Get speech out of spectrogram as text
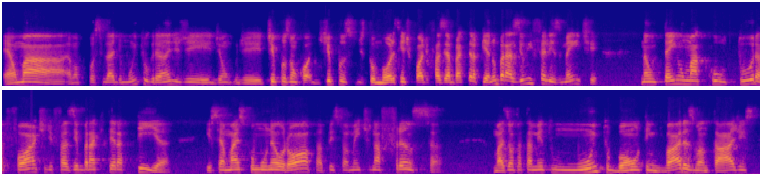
É uma, é uma possibilidade muito grande de, de, de tipos, de tipos de tumores que a gente pode fazer a braquiterapia. No Brasil, infelizmente, não tem uma cultura forte de fazer braquiterapia. Isso é mais comum na Europa, principalmente na França mas é um tratamento muito bom, tem várias vantagens.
